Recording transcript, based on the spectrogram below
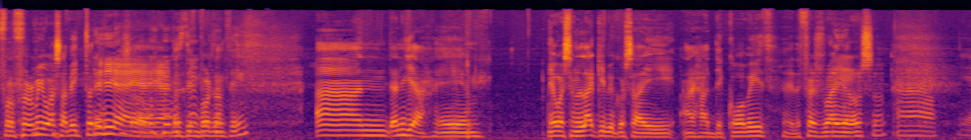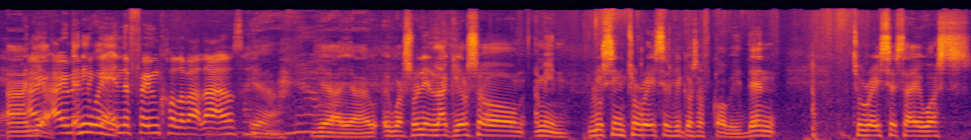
For, for me, it was a victory. Yeah, so yeah, yeah. That's the important thing. And and yeah, um, I was unlucky because I, I had the COVID, uh, the first rider also. Ah. Yeah. And I, yeah, I remember anyway- getting the phone call about that. I was like, Yeah, yeah, yeah. It was really unlucky. Also, I mean, losing two races because of COVID. Then two races I was,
